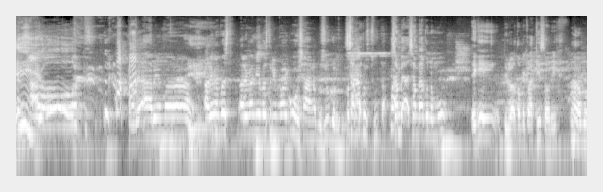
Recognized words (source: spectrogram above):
Iya. Kayak Arema, Arema pas Arema ini pas terima aku oh, sangat bersyukur. Sampai- 400 juta. Pak. Sampai sampai aku nemu iki di luar topik lagi, sorry. Apa?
